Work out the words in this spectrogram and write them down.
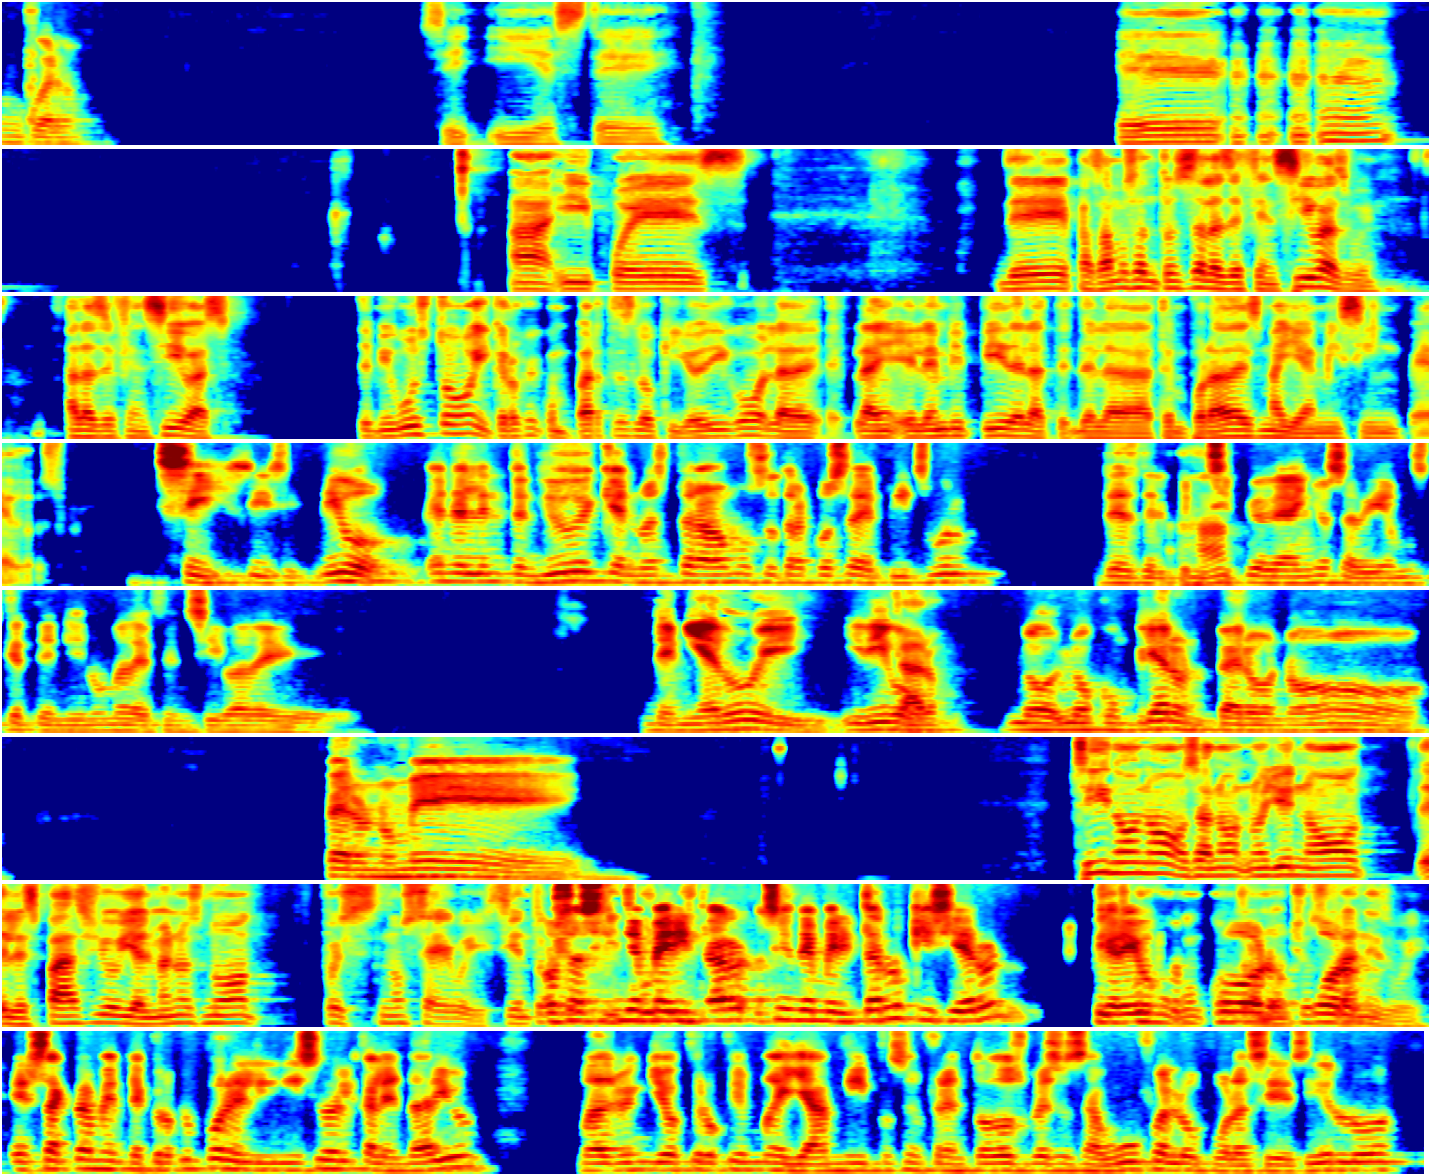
Concuerdo. Sí, y este, eh, eh, eh, ah, y pues de, pasamos entonces a las defensivas, güey. A las defensivas. De mi gusto, y creo que compartes lo que yo digo, el MVP de la, temporada es Miami sin pedos. Sí, sí, sí. Digo, en el entendido de que no esperábamos otra cosa de Pittsburgh, desde el principio de año sabíamos que tenían una defensiva de, de miedo y, digo, lo, lo, cumplieron, pero no, pero no me, Sí, no, no, o sea, no, no llenó el espacio y al menos no, pues no sé, güey. Siento O que sea, sin Pittsburgh- demeritar, sin demeritar lo que hicieron, Pittsburgh creo que por, muchos por- planes, güey. exactamente, creo que por el inicio del calendario, más bien yo creo que Miami pues enfrentó dos veces a Buffalo, por así decirlo,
